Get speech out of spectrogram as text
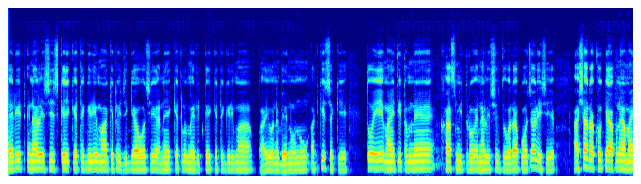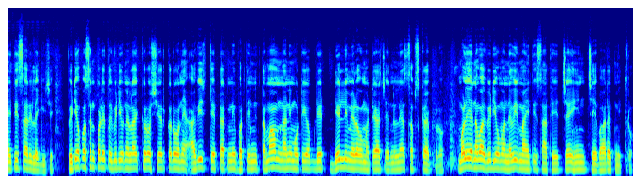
મેરિટ એનાલિસિસ કઈ કેટેગરીમાં કેટલી જગ્યાઓ છે અને કેટલું મેરિટ કઈ કેટેગરીમાં ભાઈઓ અને બહેનોનું અટકી શકે, તો એ માહિતી તમને ખાસ મિત્રો એનાલિસિસ દ્વારા પહોંચાડી છે. આશા રાખું કે આપને આ માહિતી સારી લાગી છે. વીડિયો પસંદ પડે તો વિડીયોને લાઇક કરો, શેર કરો અને આવી જ ટેટાટની ભરતીની તમામ નાની મોટી અપડેટ ડેલી મેળવવા માટે આ ચેનલને સબસ્ક્રાઈબ કરો. મળીએ નવા વિડીયોમાં નવી માહિતી સાથે. જય હિન્દ, જય ભારત મિત્રો.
